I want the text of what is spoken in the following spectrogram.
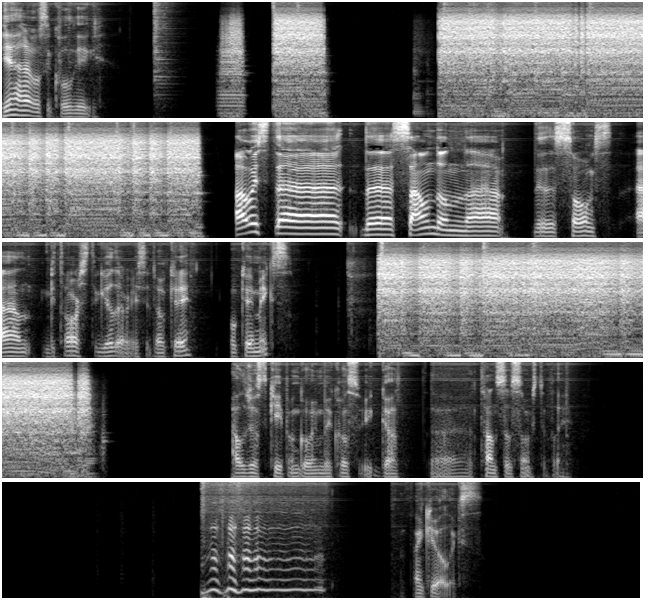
Yeah, that was a cool gig. How is the the sound on uh, the songs and guitars together? Is it okay? Okay mix. I'll just keep on going because we got uh, tons of songs to play. Thank you, Alex.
